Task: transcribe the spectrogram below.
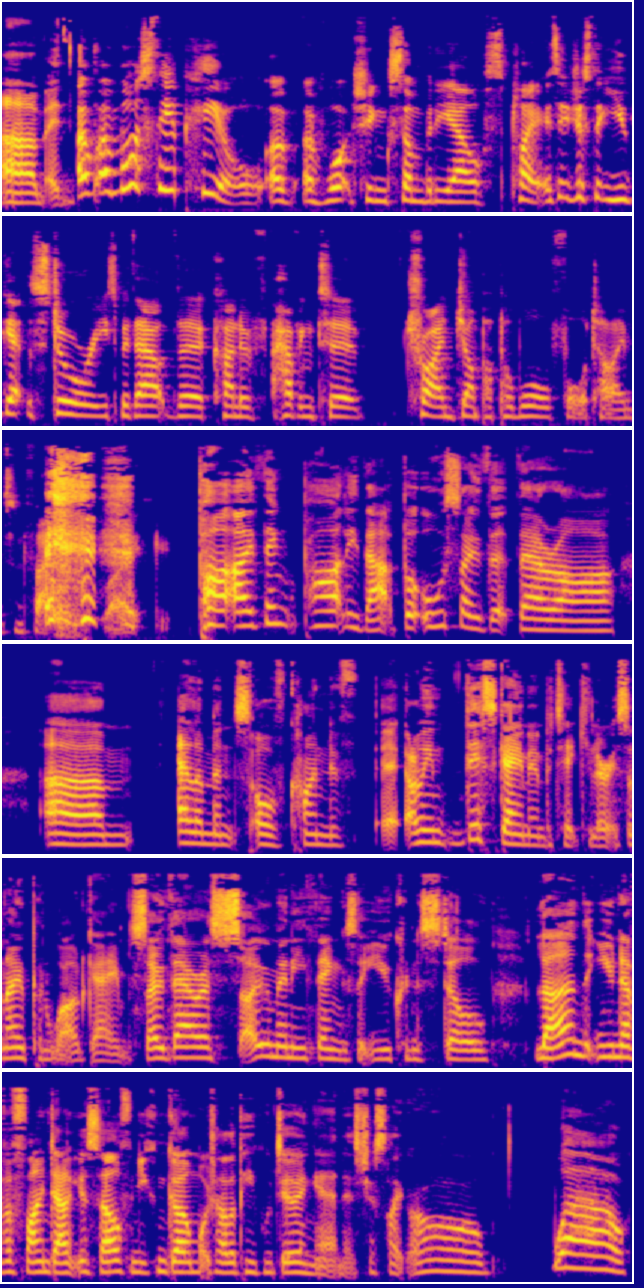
Um, it, and, and what's the appeal of, of watching somebody else play? Is it just that you get the stories without the kind of having to try and jump up a wall four times? In fact, like part, I think partly that, but also that there are um, elements of kind of i mean this game in particular it's an open world game. So there are so many things that you can still learn that you never find out yourself and you can go and watch other people doing it. And it's just like oh wow.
